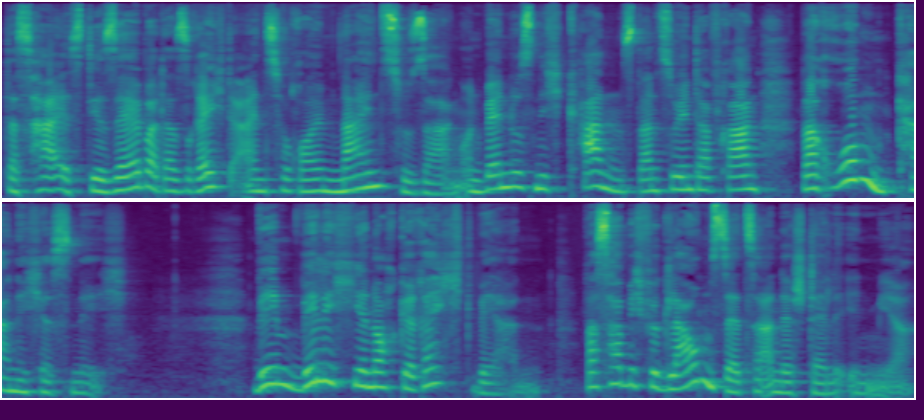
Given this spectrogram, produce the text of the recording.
Das heißt, dir selber das Recht einzuräumen, Nein zu sagen. Und wenn du es nicht kannst, dann zu hinterfragen, warum kann ich es nicht? Wem will ich hier noch gerecht werden? Was habe ich für Glaubenssätze an der Stelle in mir?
